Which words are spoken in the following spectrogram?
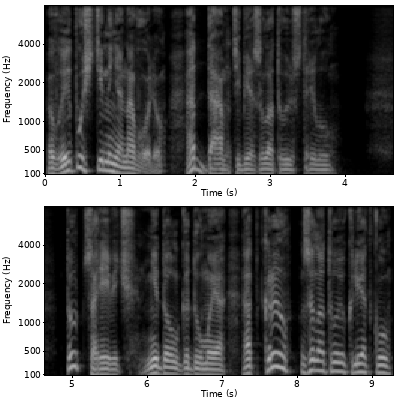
выпусти меня на волю, отдам тебе золотую стрелу». Тут царевич, недолго думая, открыл золотую клетку,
